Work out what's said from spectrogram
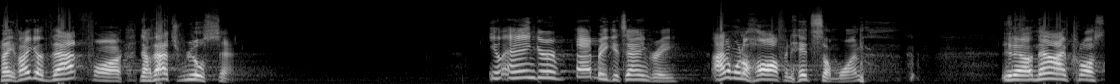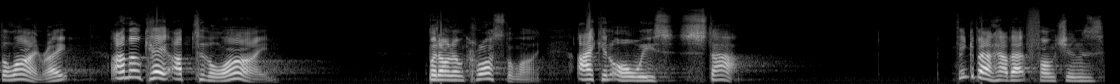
Right? If I go that far, now that's real sin. You know, anger, everybody gets angry. I don't want to haul off and hit someone. you know, now I've crossed the line, right? I'm okay up to the line, but I don't cross the line. I can always stop. Think about how that functions.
